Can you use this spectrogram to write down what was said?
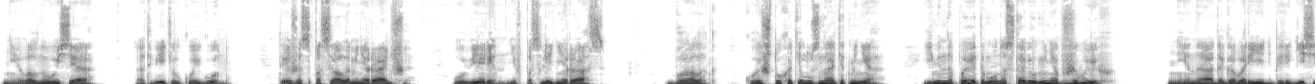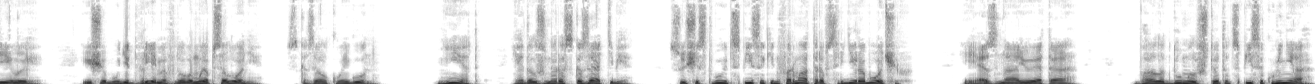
«Не волнуйся», — ответил Койгон. «Ты же спасала меня раньше. Уверен, не в последний раз». «Балок кое-что хотел узнать от меня. Именно поэтому он оставил меня в живых». «Не надо говорить, береги силы. Еще будет время в новом эпсалоне», — сказал Койгон. «Нет, я должна рассказать тебе. Существует список информаторов среди рабочих». «Я знаю это». Балок думал, что этот список у меня.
